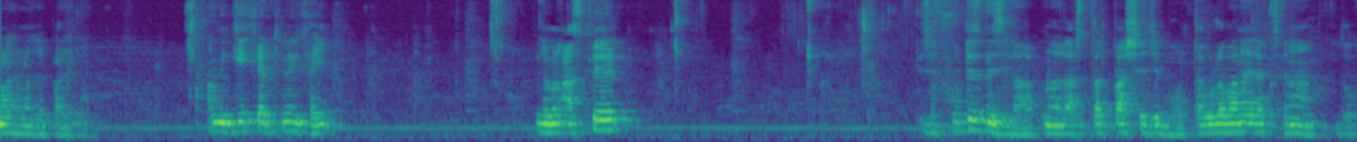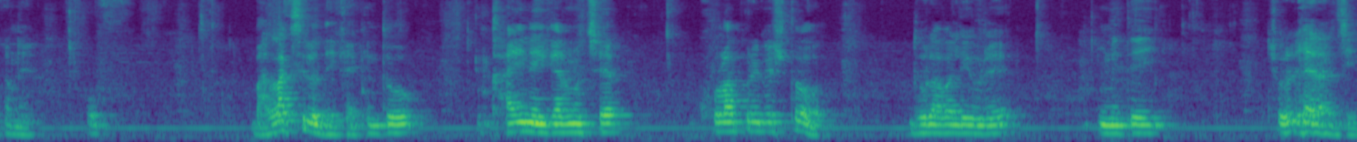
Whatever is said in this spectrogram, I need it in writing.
মাঝে মাঝে পারি না। আমি গিয়ে ক্যান্টিনে খাই। যেমন আজকে কিছু ফুটেজ দিয়েছিলাম আপনার রাস্তার পাশে যে ভর্তাগুলো বানায় রাখছে না দোকানে উফ, ভালো লাগছিল দেখে, কিন্তু খাই নেই। কারণ হচ্ছে খোলা পরিবেশ তো, ধুলাবালি উড়ে এমনিতেই চলে অ্যালার্জি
